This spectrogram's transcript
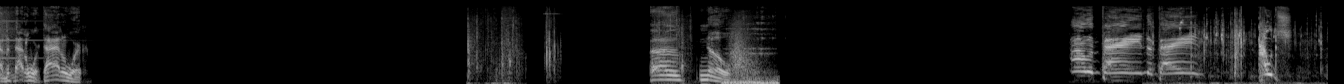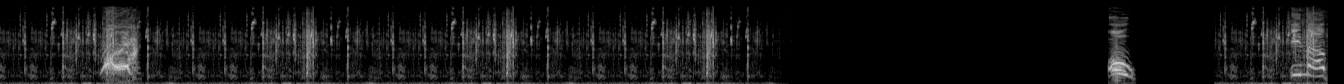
Yeah, but that'll work. That'll work. Uh, no. Oh, the pain! The pain! Ouch! Oh! Enough!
